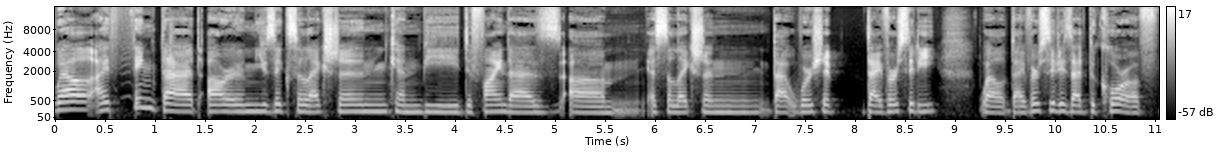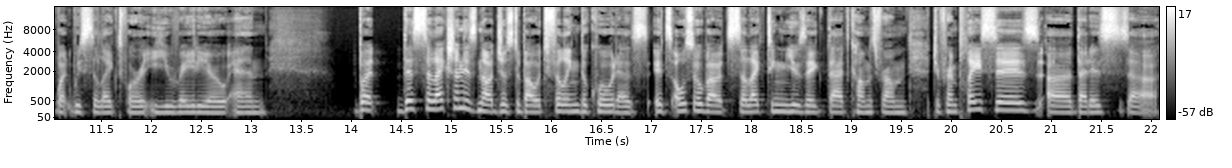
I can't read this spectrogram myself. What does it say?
Well, I think that our music selection can be defined as um, a selection that worship diversity. Well, diversity is at the core of what we select for EU radio and but this selection is not just about filling the quotas. It's also about selecting music that comes from different places, uh, that is uh,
